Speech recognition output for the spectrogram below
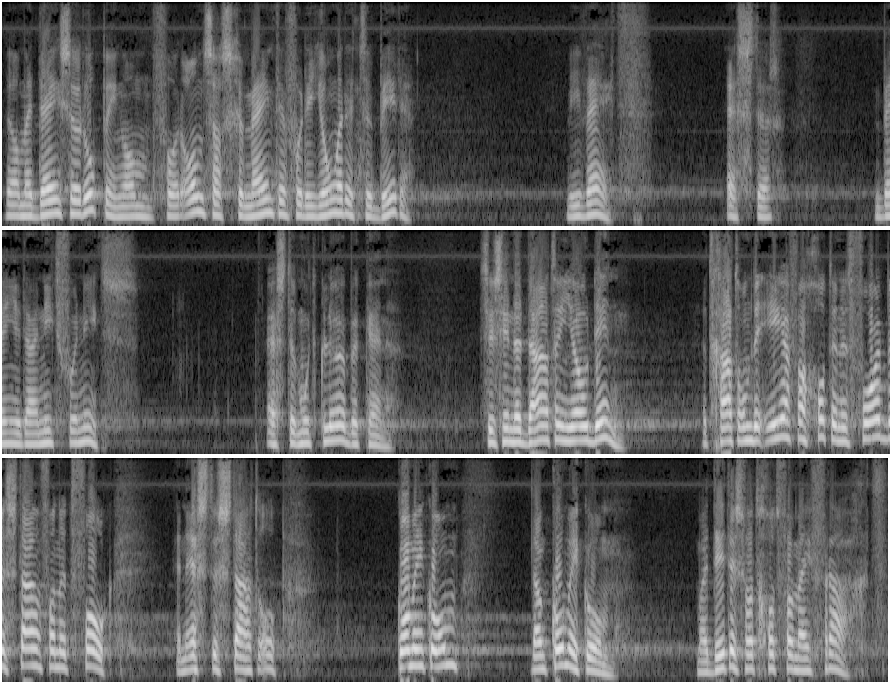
wel met deze roeping om voor ons als gemeente en voor de jongeren te bidden. Wie weet, Esther, ben je daar niet voor niets. Esther moet kleur bekennen. Ze is inderdaad een Jodin. Het gaat om de eer van God en het voortbestaan van het volk. En Esther staat op. Kom ik om, dan kom ik om. Maar dit is wat God van mij vraagt.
